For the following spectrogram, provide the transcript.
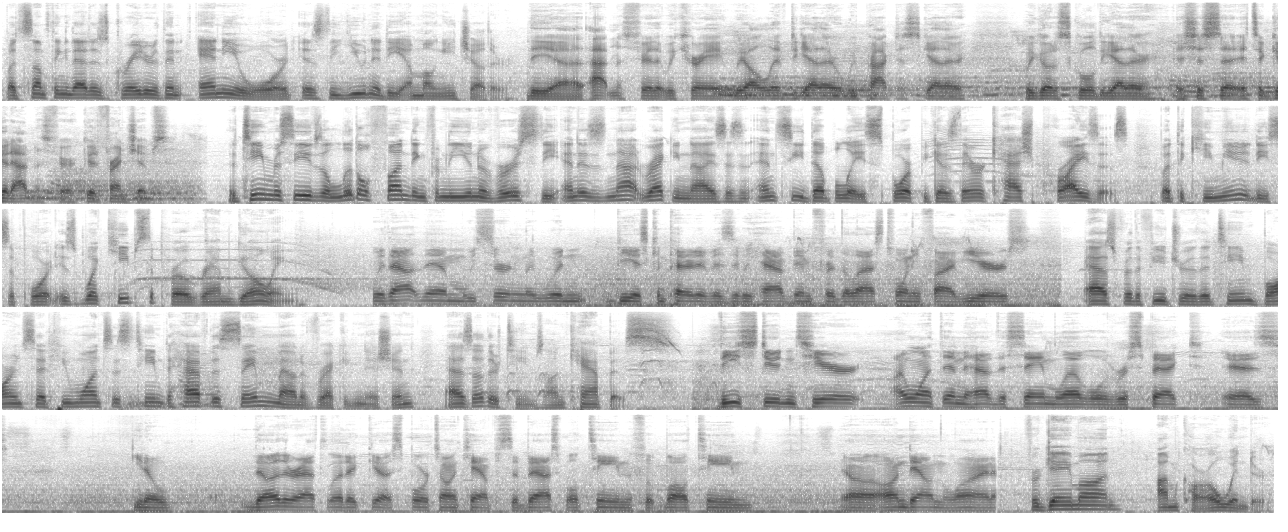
But something that is greater than any award is the unity among each other. The uh, atmosphere that we create, we all live together, we practice together, we go to school together. It's just a, it's a good atmosphere, good friendships. The team receives a little funding from the university and is not recognized as an NCAA sport because there are cash prizes, but the community support is what keeps the program going. Without them, we certainly wouldn't be as competitive as we have been for the last 25 years. As for the future of the team, Barnes said he wants his team to have the same amount of recognition as other teams on campus. These students here, I want them to have the same level of respect as, you know, the other athletic uh, sports on campus, the basketball team, the football team, uh, on down the line. For Game On, I'm Carl Winder.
